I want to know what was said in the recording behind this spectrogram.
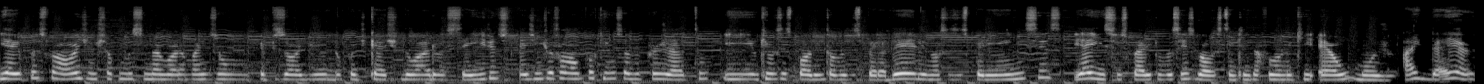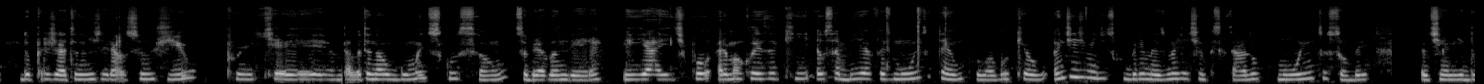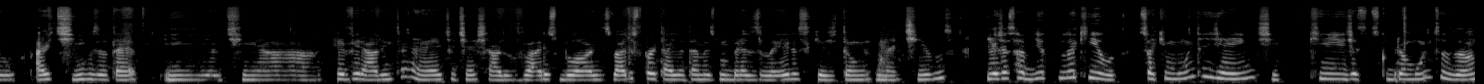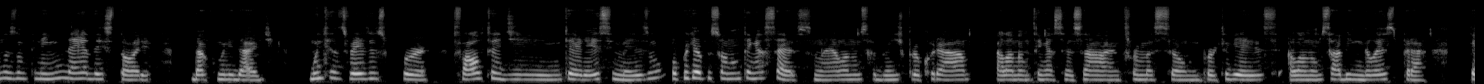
E aí, pessoal, a gente tá começando agora mais um episódio do podcast do Aroaceiros. A gente vai falar um pouquinho sobre o projeto e o que vocês podem talvez esperar dele, nossas experiências. E é isso, espero que vocês gostem. Quem tá falando aqui é o Mojo. A ideia do projeto no geral surgiu porque tava tendo alguma discussão sobre a bandeira. E aí, tipo, era uma coisa que eu sabia faz muito tempo, logo que eu, antes de me descobrir mesmo, eu já tinha pesquisado muito sobre eu tinha lido artigos até e eu tinha revirado a internet, eu tinha achado vários blogs, vários portais até mesmo brasileiros que hoje estão inativos e eu já sabia tudo aquilo. Só que muita gente que já se descobriu há muitos anos não tem nem ideia da história da comunidade. Muitas vezes por falta de interesse mesmo, ou porque a pessoa não tem acesso, né? Ela não sabe onde procurar, ela não tem acesso à informação em português, ela não sabe inglês para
